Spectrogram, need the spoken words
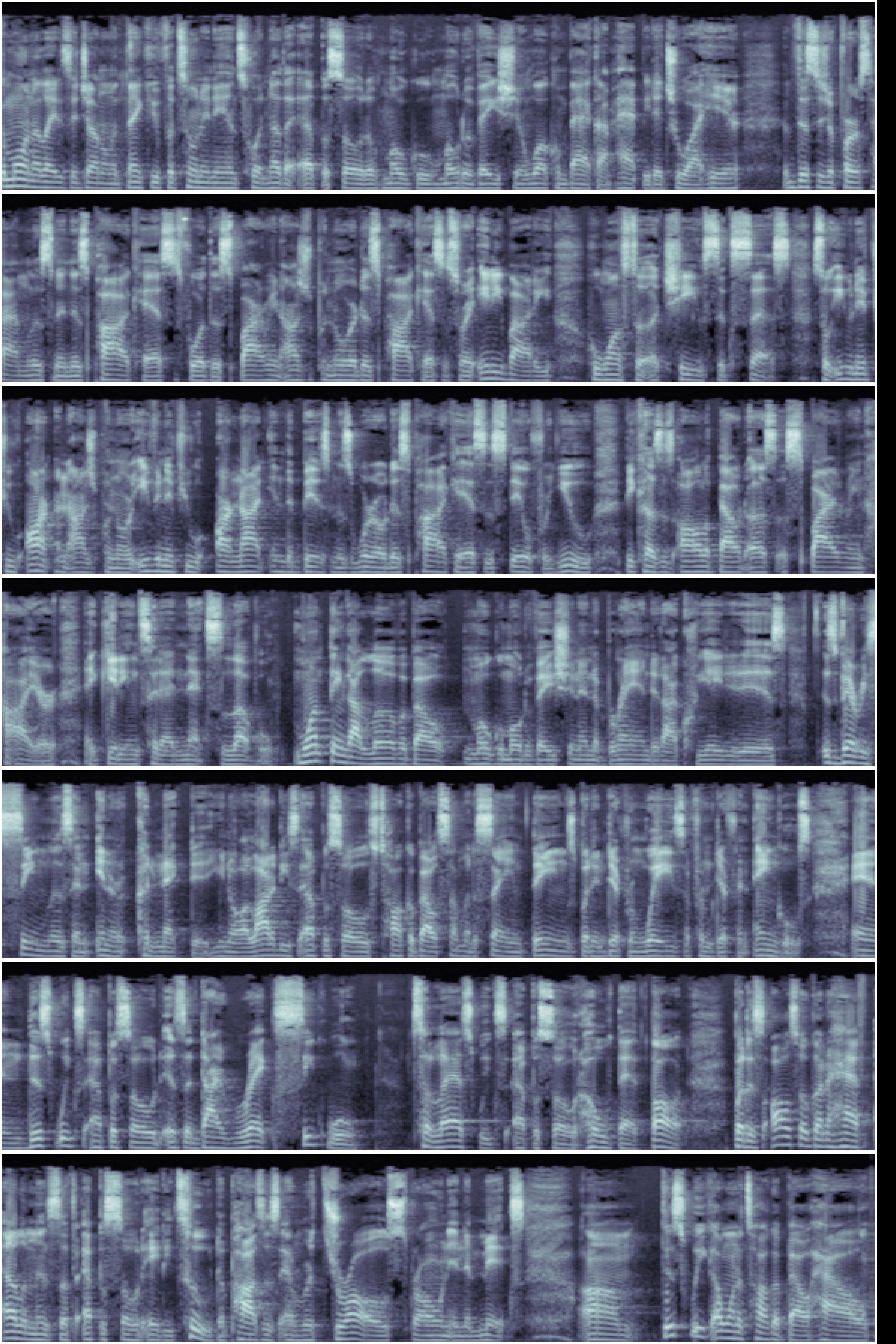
Good morning, ladies and gentlemen. Thank you for tuning in to another episode of Mogul Motivation. Welcome back. I'm happy that you are here. If this is your first time listening, this podcast is for the aspiring entrepreneur. This podcast is for anybody who wants to achieve success. So even if you aren't an entrepreneur, even if you are not in the business world, this podcast is still for you because it's all about us aspiring higher and getting to that next level. One thing I love about Mogul Motivation and the brand that I created is it's very seamless and interconnected. You know, a lot of these episodes talk about some of the same things, but in different ways and from different angles. And this week's episode is a direct sequel to last week's episode, Hold That Thought, but it's also going to have elements of episode 82, deposits and withdrawals thrown in the mix. Um, this week, I want to talk about how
